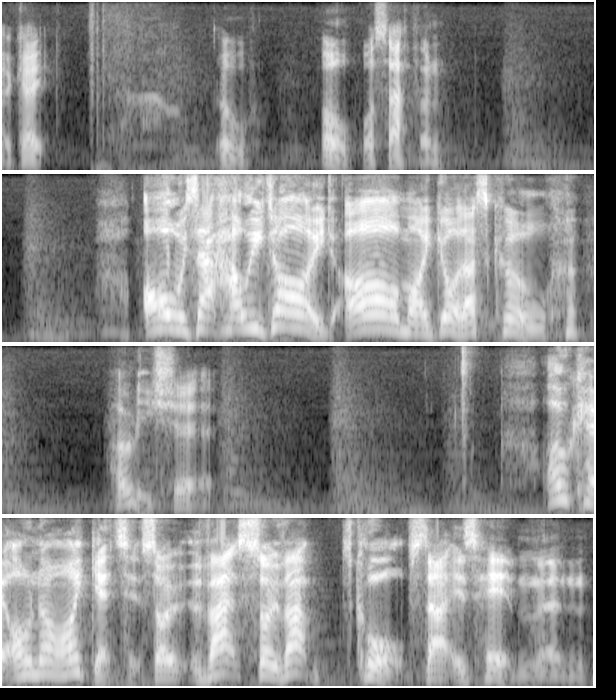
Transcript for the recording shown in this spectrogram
Okay. Oh. Oh, what's happened? Oh, is that how he died? Oh my god, that's cool. Holy shit. Okay, oh no, I get it. So that's so that corpse, that is him then.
